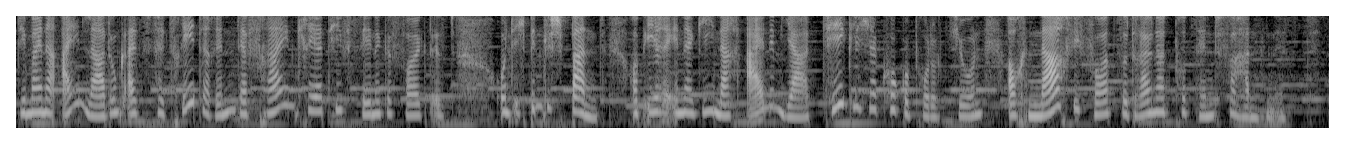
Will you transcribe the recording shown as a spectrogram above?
die meiner Einladung als Vertreterin der freien Kreativszene gefolgt ist. Und ich bin gespannt, ob ihre Energie nach einem Jahr täglicher Coco-Produktion auch nach wie vor zu 300 Prozent vorhanden ist.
